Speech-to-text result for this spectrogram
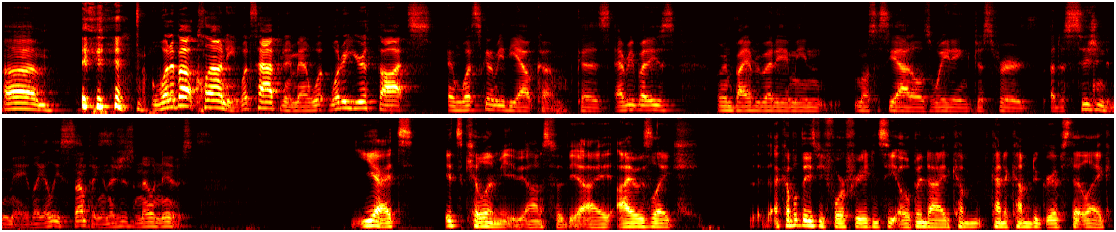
Um, what about Clowney? What's happening, man? What What are your thoughts and what's going to be the outcome? Because everybody's, and by everybody I mean most of Seattle is waiting just for a decision to be made, like at least something, and there's just no news. Yeah, it's it's killing me to be honest with you. I I was like a couple days before free agency opened, I had come kind of come to grips that like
